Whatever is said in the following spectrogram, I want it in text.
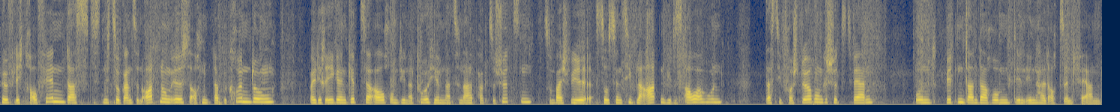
höflich darauf hin, dass das nicht so ganz in Ordnung ist, auch mit einer Begründung, weil die Regeln gibt es ja auch, um die Natur hier im Nationalpark zu schützen. Zum Beispiel so sensible Arten wie das Auerhuhn, dass die vor Störung geschützt werden und bitten dann darum, den Inhalt auch zu entfernen.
